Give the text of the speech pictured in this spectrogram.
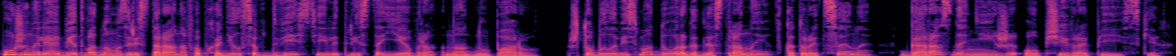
Ужин или обед в одном из ресторанов обходился в 200 или 300 евро на одну пару, что было весьма дорого для страны, в которой цены гораздо ниже общеевропейских.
